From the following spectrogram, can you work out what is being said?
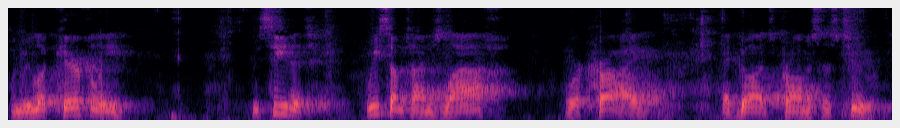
When we look carefully, we see that we sometimes laugh or cry at God's promises too.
